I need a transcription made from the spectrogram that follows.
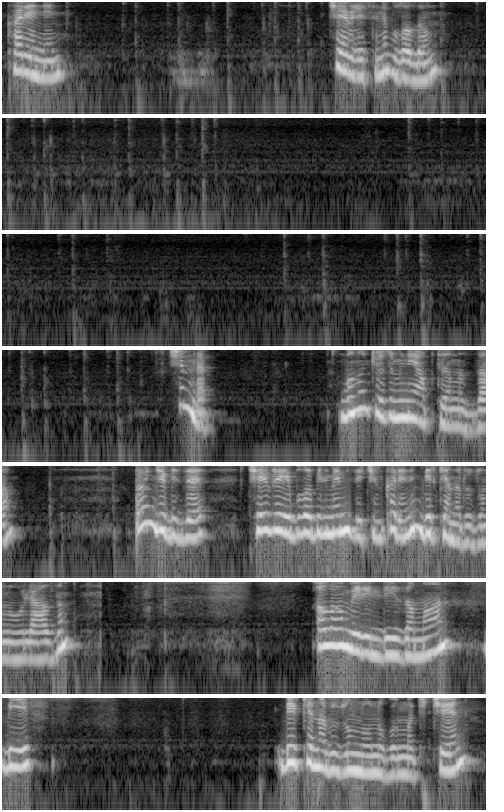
karenin çevresini bulalım. Şimdi bunun çözümünü yaptığımızda önce bize çevreyi bulabilmemiz için karenin bir kenar uzunluğu lazım alan verildiği zaman biz bir kenar uzunluğunu bulmak için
